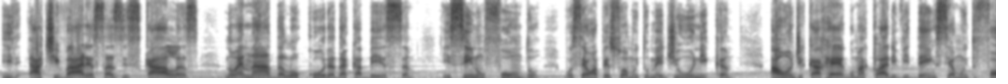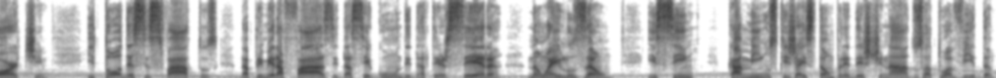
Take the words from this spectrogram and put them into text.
e ativar essas escalas não é nada loucura da cabeça. E sim, no fundo, você é uma pessoa muito mediúnica, aonde carrega uma clarividência muito forte. E todos esses fatos da primeira fase, da segunda e da terceira não é ilusão, e sim caminhos que já estão predestinados à tua vida.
